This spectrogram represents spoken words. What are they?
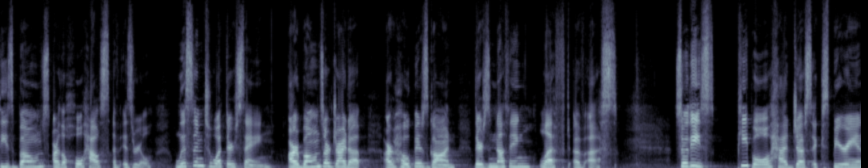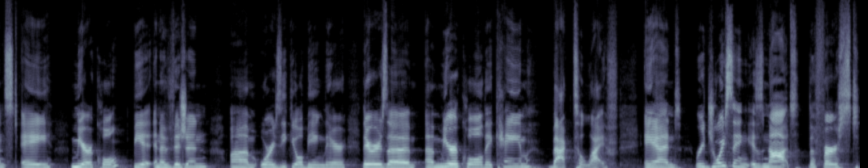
these bones are the whole house of Israel. Listen to what they're saying. Our bones are dried up, our hope is gone, there's nothing left of us. So these people had just experienced a miracle, be it in a vision um, or Ezekiel being there. There is a, a miracle. They came back to life. And rejoicing is not the first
